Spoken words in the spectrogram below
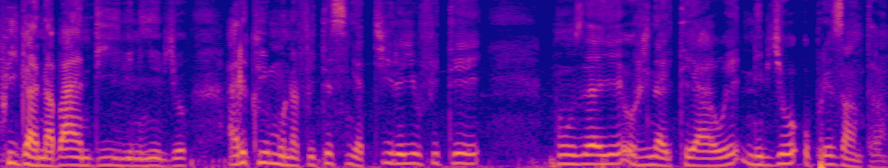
Kwigana. abandi ibintu nk'ibyo. Ariko iyo umuntu afite sinyatire iyo ufite ntuzaye originalite yawe ni byo upresenta.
